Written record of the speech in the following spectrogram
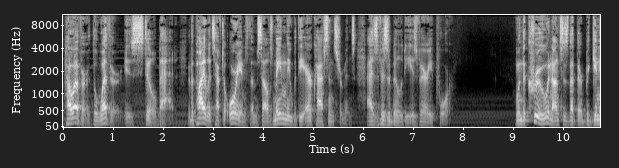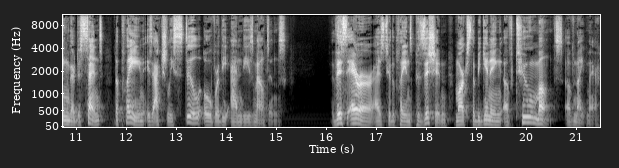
However, the weather is still bad. The pilots have to orient themselves mainly with the aircraft's instruments, as visibility is very poor. When the crew announces that they're beginning their descent, the plane is actually still over the Andes Mountains. This error as to the plane's position marks the beginning of two months of nightmare.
